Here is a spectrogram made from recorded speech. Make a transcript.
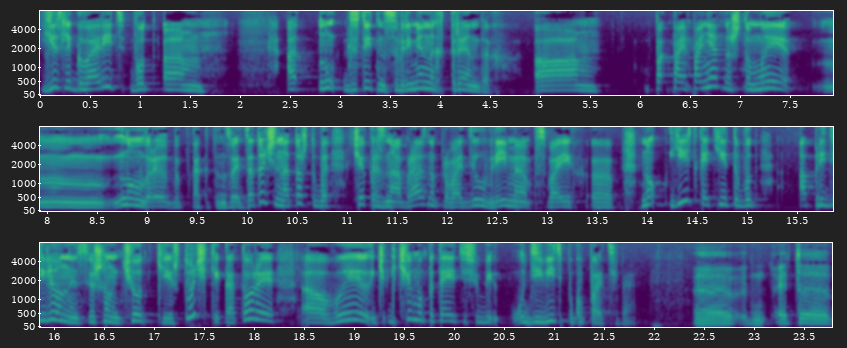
если говорить вот эм, о, ну, действительно, современных трендах, эм, по понятно, что мы ну, как это называется, заточен на то, чтобы человек разнообразно проводил время в своих... Э, но есть какие-то вот определенные совершенно четкие штучки, которые э, вы, чем вы пытаетесь удивить покупателя? Э, это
